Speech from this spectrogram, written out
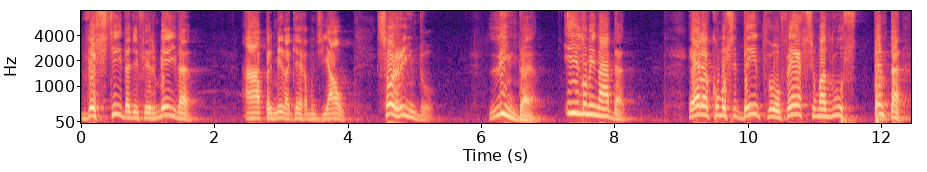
vestida de enfermeira à Primeira Guerra Mundial, sorrindo, linda, iluminada. Era como se dentro houvesse uma luz tanta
